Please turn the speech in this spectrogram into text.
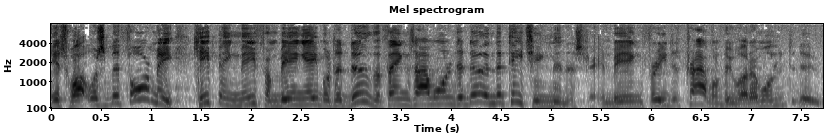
It's what was before me, keeping me from being able to do the things I wanted to do in the teaching ministry and being free to travel and do what I wanted to do.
